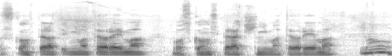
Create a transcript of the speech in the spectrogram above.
s konspirativníma teoriemi nebo s konspiračníma teoriemi no.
